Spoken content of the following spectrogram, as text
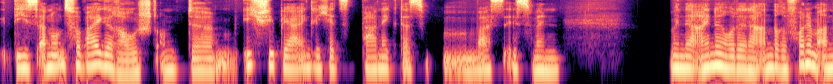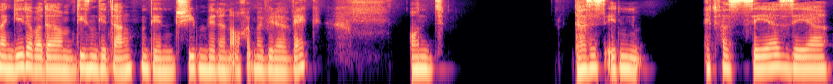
die ist an uns vorbeigerauscht. Und äh, ich schiebe ja eigentlich jetzt Panik, dass was ist, wenn, wenn der eine oder der andere vor dem anderen geht, aber da, diesen Gedanken, den schieben wir dann auch immer wieder weg. Und das ist eben etwas sehr, sehr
